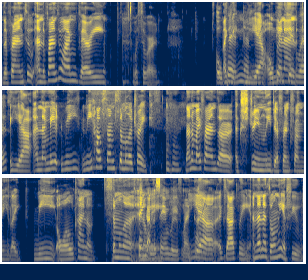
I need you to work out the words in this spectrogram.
the friends who and the friends who I'm very what's the word Open Like, and yeah open and with. yeah and then we we we have some similar traits. Mhm. None of my friends are extremely different from me. Like we all kind of similar. in Think on the same wavelength. Yeah, exactly. And then it's only a few.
